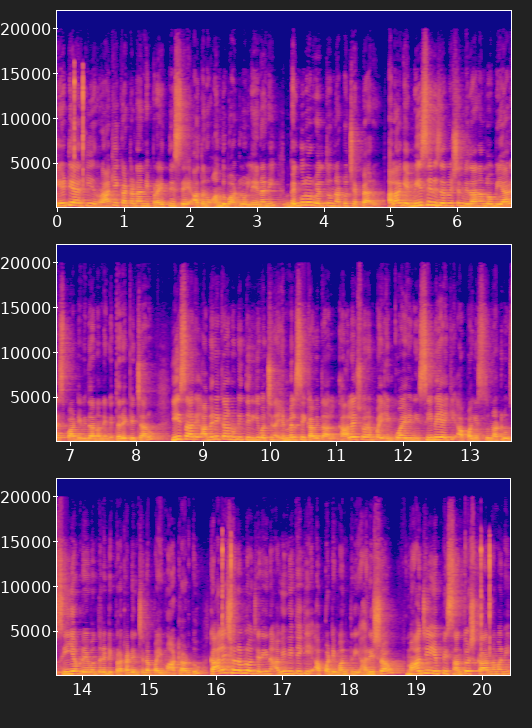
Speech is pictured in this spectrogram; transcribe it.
కేటీఆర్కి రాఖీ కట్టడాన్ని ప్రయత్నిస్తే అతను అందుబాటులో లేనని బెంగళూరు వెళ్తున్నట్టు చెప్పారు. అలాగే బీసీ రిజర్వేషన్ విధానంలో బీఆర్ఎస్ పార్టీ విధానాన్ని వ్యతిరేకించారు. ఈసారి అమెరికా నుండి తిరిగి వచ్చిన ఎమ్మెల్సీ కవిత కాళేశ్వరంపై ఎంక్వైరీని సిబిఐకి అప్పగిస్తున్నట్లు సీఎం రేవంత్ రెడ్డి ప్రకటించడంపై మాట్లాడుతూ కాళేశ్వరంలో జరిగిన అవినీతికి అప్పటి మంత్రి హరీష్ రావు మాజీ ఎంపీ సంతోష్ కారణమని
